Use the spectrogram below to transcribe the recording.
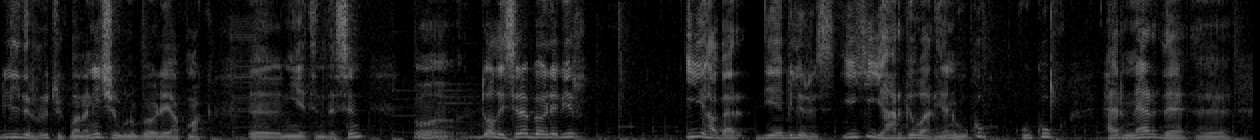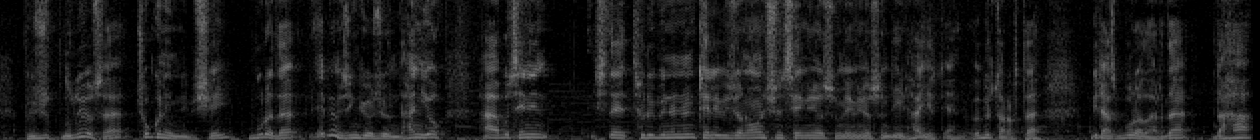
bildir Rütük bana niçin bunu böyle yapmak e, niyetindesin. O, dolayısıyla böyle bir iyi haber diyebiliriz. İyi ki yargı var. Yani hukuk hukuk her nerede e, vücut buluyorsa çok önemli bir şey. Burada hepimizin gözü önünde. Hani yok ha bu senin işte tribününün televizyonu onun için seviniyorsun seviniyorsun değil. Hayır yani öbür tarafta biraz buralarda daha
